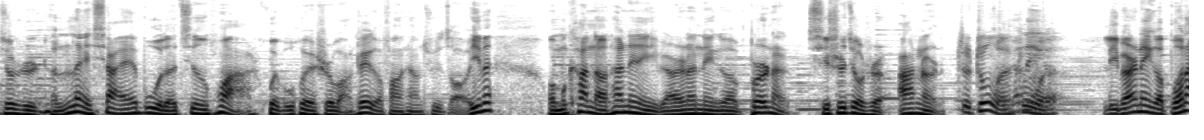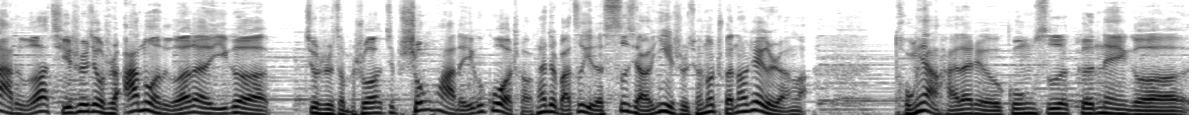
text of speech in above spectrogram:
就是人类下一步的进化会不会是往这个方向去走？因为我们看到他那里边的那个 Bernard 其实就是 Arnold 这中文中文里边那个伯纳德其实就是阿诺德的一个，就是怎么说，就生化的一个过程，他就把自己的思想意识全都传到这个人了。同样还在这个公司跟那个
